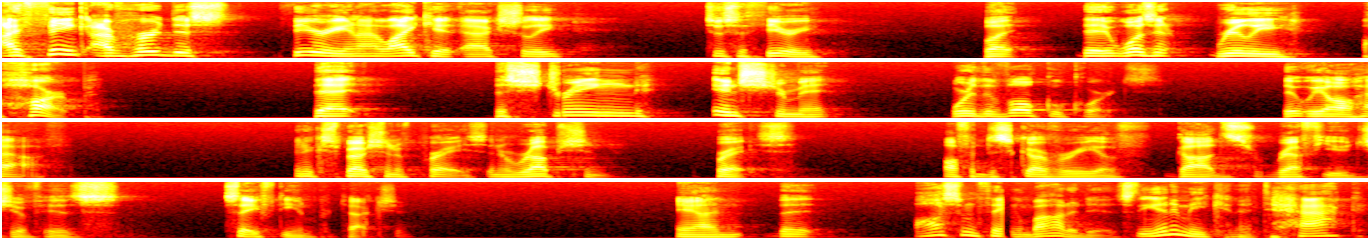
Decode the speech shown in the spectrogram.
I think I've heard this theory, and I like it actually. It's just a theory that it wasn't really a harp, that the stringed instrument were the vocal cords that we all have an expression of praise, an eruption of praise, off a discovery of God's refuge, of his safety and protection. And the awesome thing about it is the enemy can attack,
